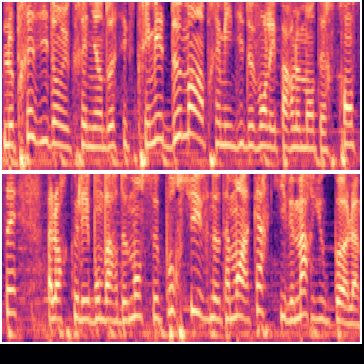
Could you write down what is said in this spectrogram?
Le président ukrainien doit s'exprimer demain après-midi devant les parlementaires français, alors que les bombardements se poursuivent, notamment à Kharkiv et Mariupol.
